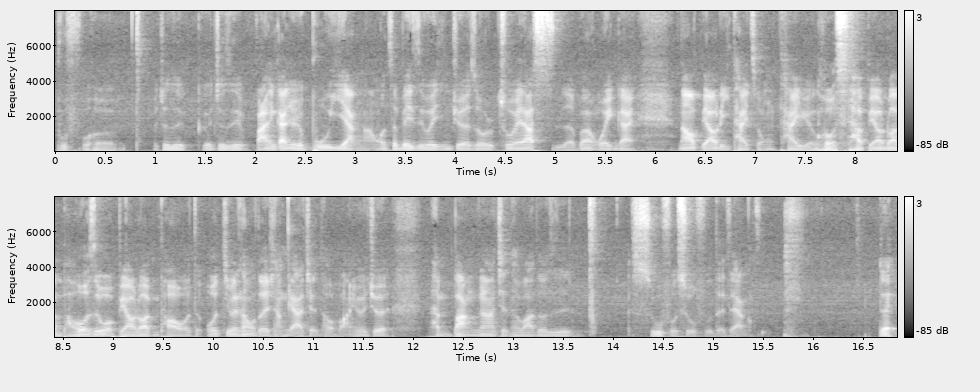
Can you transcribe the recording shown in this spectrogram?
不符合，就是就是反正感觉就不一样啊！我这辈子我已经觉得说，除非他死了，不然我应该，然后不要离太中太远，或者是他不要乱跑，或者是我不要乱跑，我都我基本上我都想给他剪头发，因为觉得很棒，跟他剪头发都是舒服舒服的这样子。对，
